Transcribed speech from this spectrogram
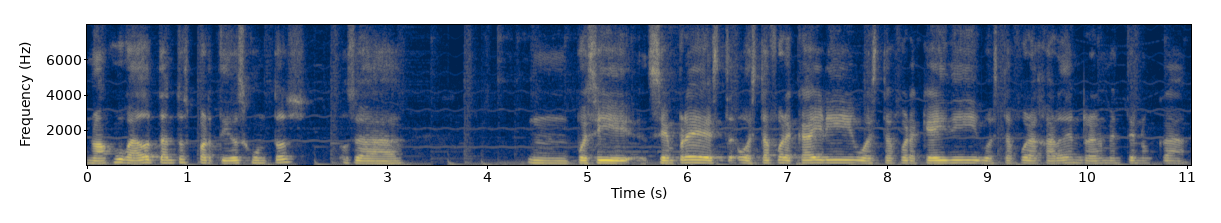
no han jugado tantos partidos juntos. O sea, pues sí, siempre o está fuera Kyrie, o está fuera KD, o está fuera Harden. Realmente nunca,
